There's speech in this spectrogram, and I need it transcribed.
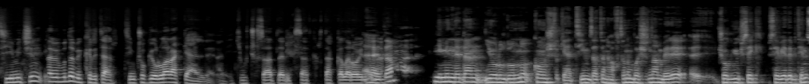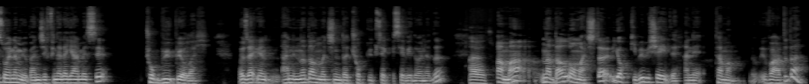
team için tabii bu da bir kriter. Team çok yorularak geldi. Hani 2,5 saatler, 2 saat 40 dakikalar oynadı. Evet ama Team'in neden yorulduğunu konuştuk. Yani team zaten haftanın başından beri e, çok yüksek seviyede bir tenis oynamıyor. Bence finale gelmesi çok büyük bir olay. Özellikle hani Nadal maçında çok yüksek bir seviyede oynadı. Evet. Ama Nadal o maçta yok gibi bir şeydi. Hani tamam vardı da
